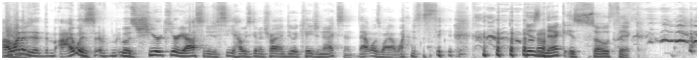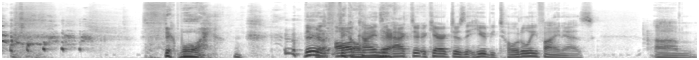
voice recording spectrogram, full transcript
I wanted to. I was it was sheer curiosity to see how he's going to try and do a Cajun accent. That was why I wanted to see. His neck is so thick. Thick boy. There's all old kinds of actor characters that he would be totally fine as. Um,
